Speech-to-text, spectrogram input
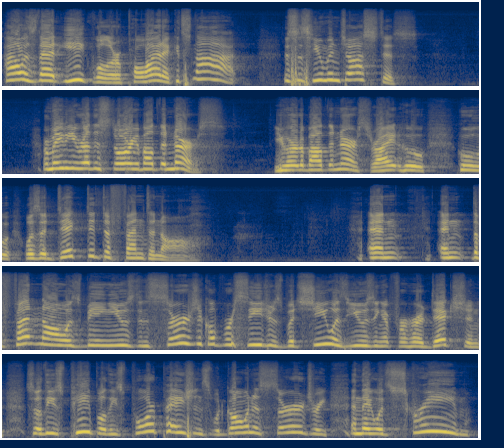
How is that equal or poetic? It's not. This is human justice. Or maybe you read the story about the nurse you heard about the nurse, right? Who, who was addicted to fentanyl. And, and the fentanyl was being used in surgical procedures, but she was using it for her addiction. So these people, these poor patients, would go into surgery and they would scream.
